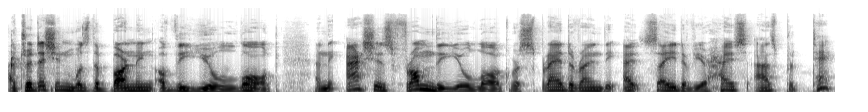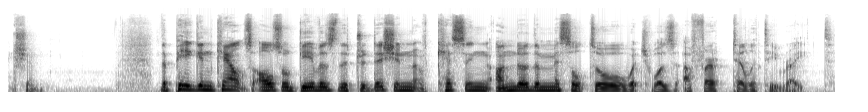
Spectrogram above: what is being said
A tradition was the burning of the Yule log, and the ashes from the Yule log were spread around the outside of your house as protection. The pagan Celts also gave us the tradition of kissing under the mistletoe, which was a fertility rite.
